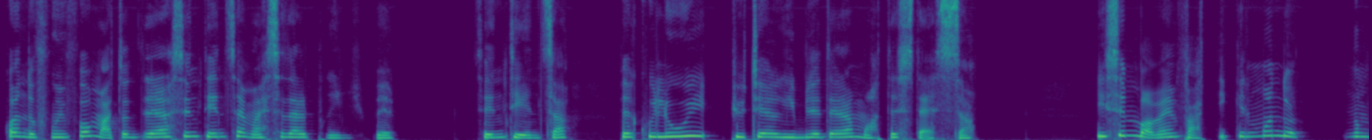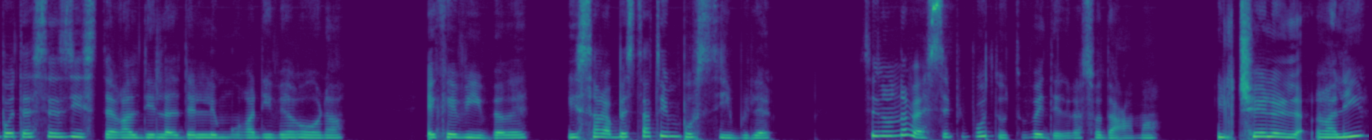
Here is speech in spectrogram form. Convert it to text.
quando fu informato della sentenza emessa dal principe, sentenza per cui lui più terribile della morte stessa. Gli sembrava infatti che il mondo non potesse esistere al di là delle mura di Verona e che vivere gli sarebbe stato impossibile se non avesse più potuto vedere la sua dama. Il cielo era lì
